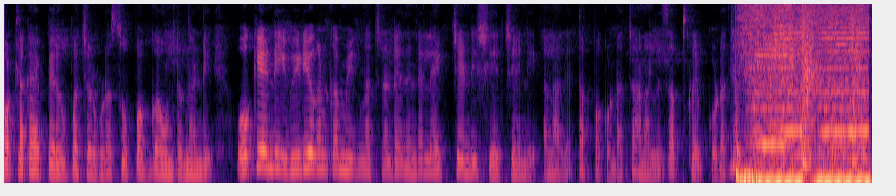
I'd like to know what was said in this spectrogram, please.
పొట్లకాయ పెరుగు పచ్చడి కూడా సూపర్గా ఉంటుందండి. ఓకే అండి ఈ వీడియో కనుక మీకు నచ్చినట్టయితే లైక్ చేయండి షేర్ చేయండి. అలాగే తప్పకుండా ఛానల్ని సబ్స్క్రైబ్ కూడా చేసుకోండి.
